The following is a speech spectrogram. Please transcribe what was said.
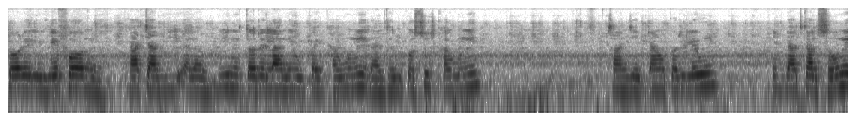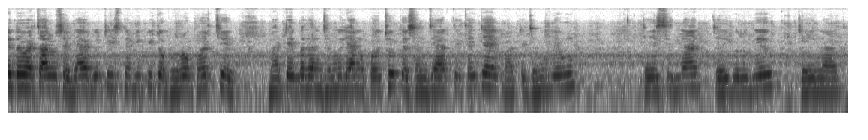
તળેલી વેફર, કાચા બી, અલા બીને તરેલા ને એવું કાંઈ ખાવું નહીં. રાંધેલું કશું જ ખાવું નહીં. સાંજે એકટાણું કરી લેવું. કેમ કે આજકાલ સૌને દવા ચાલુ છે. ડાયાબિટીસ ને બીપી તો ઘરો ઘર છે. માટે બધાને જમી લેવાનું કહું છું કે સંધ્યા આરતી થઈ જાય, માટે જમી લેવું. જય સિદ્ધનાથ જય ગુરુદેવ, જય નાથ.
